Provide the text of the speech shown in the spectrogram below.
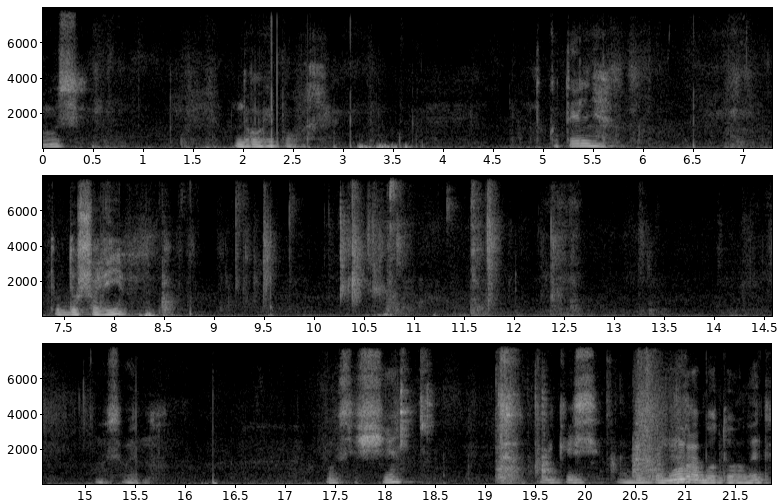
Ось другий поверх. Тут котельня. Тут душові. Ось видно. Ось іще якийсь або комора, або туалет.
